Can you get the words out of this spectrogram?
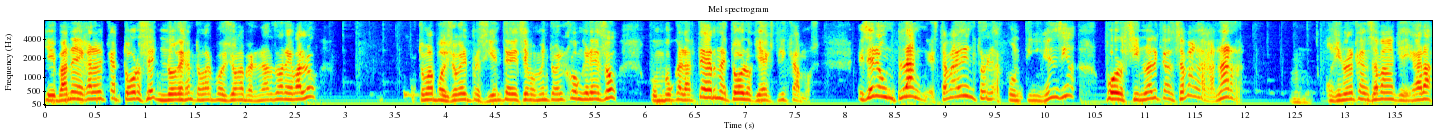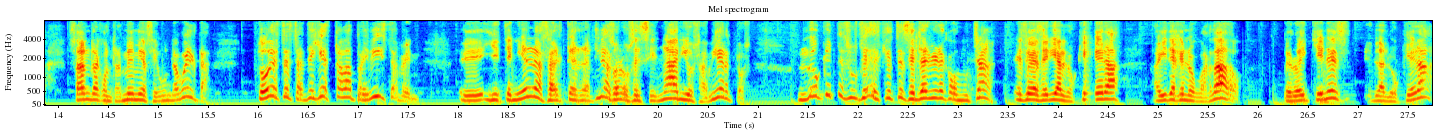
que van a llegar al 14, no dejan tomar posición a Bernardo Arevalo, toma posición el presidente de ese momento del Congreso, convoca la terna y todo lo que ya explicamos. Ese era un plan, estaba dentro de la contingencia por si no alcanzaban a ganar, o si no alcanzaban a que llegara Sandra contra Memi a segunda vuelta. toda esta estrategia estaba prevista, ven, eh, y tenían las alternativas o los escenarios abiertos. Lo que te sucede es que este escenario era como mucha, eso ya sería lo que era, ahí déjenlo guardado. Pero hay quienes la loquera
